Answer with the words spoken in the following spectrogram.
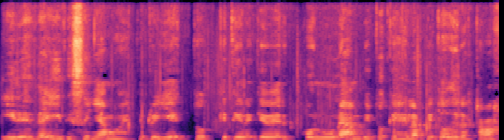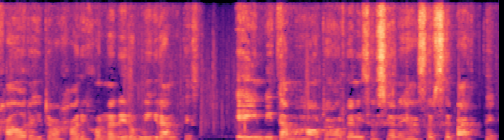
Y desde ahí diseñamos este proyecto que tiene que ver con un ámbito que es el ámbito de las trabajadoras y trabajadores jornaleros migrantes e invitamos a otras organizaciones a hacerse parte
